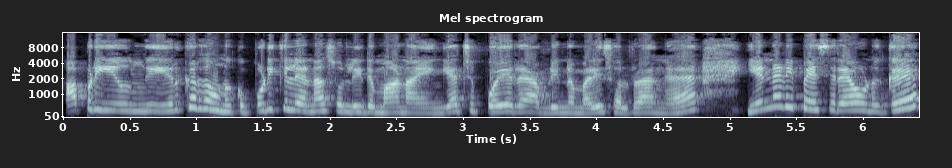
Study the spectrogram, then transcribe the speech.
அப்படி இவங்க இருக்கிறத உனக்கு பிடிக்கலன்னா சொல்லிடுமா? நான் எங்கேயாச்சும் போயிடுறேன் அப்படின்ற மாதிரி சொல்றாங்க. என்னடி பேசுற உனக்கு?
